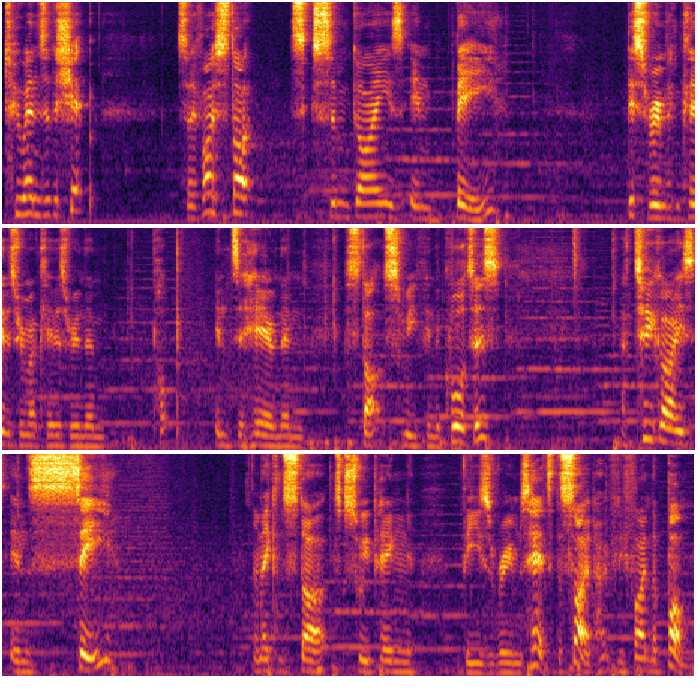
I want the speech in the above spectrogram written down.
two ends of the ship. So if I start some guys in B, this room, I can clear this room out, clear this room, then pop into here and then start sweeping the quarters. Two guys in C, and they can start sweeping these rooms here to the side, hopefully find the bomb.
